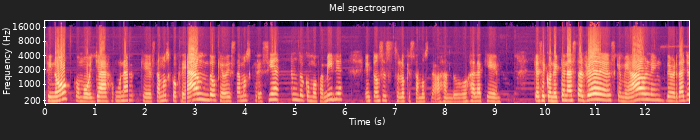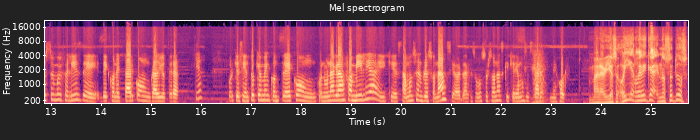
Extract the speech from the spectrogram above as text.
sino como ya una que estamos co-creando, que estamos creciendo como familia entonces, eso es lo que estamos trabajando. Ojalá que, se conecten a estas redes, que me hablen. De verdad, yo estoy muy feliz de, conectar con radioterapia, porque siento que me encontré con, una gran familia y que estamos en resonancia, ¿verdad? Que somos personas que queremos estar mejor. Maravilloso. Oye, Rebeca, nosotros...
